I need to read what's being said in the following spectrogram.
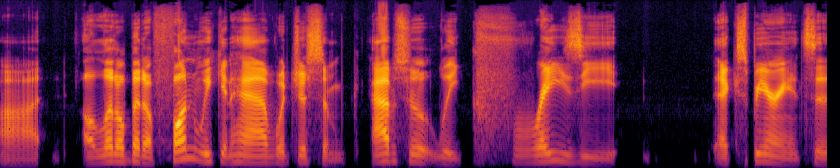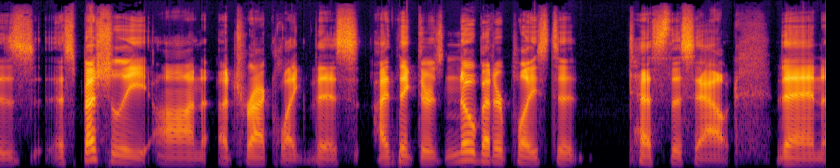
uh, a little bit of fun we can have with just some absolutely crazy experiences, especially on a track like this. I think there's no better place to test this out than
